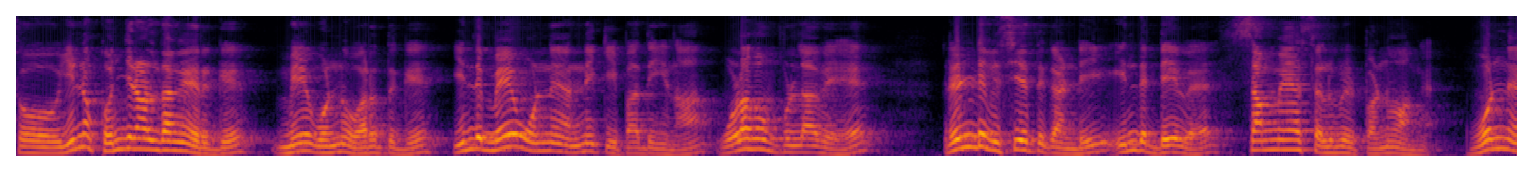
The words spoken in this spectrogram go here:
ஸோ இன்னும் கொஞ்ச நாள் தாங்க இருக்குது மே ஒன்று வரத்துக்கு இந்த மே ஒன்று அன்னைக்கு பார்த்தீங்கன்னா உலகம் ஃபுல்லாகவே ரெண்டு விஷயத்துக்காண்டி இந்த டேவை செம்மையாக செலிப்ரேட் பண்ணுவாங்க. ஒன்று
